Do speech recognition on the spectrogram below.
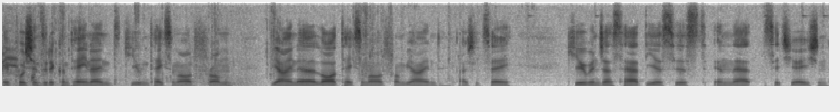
They push into the container and Kuben takes him out from behind. Uh, Lord takes him out from behind, I should say. Kuben just had the assist in that situation.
